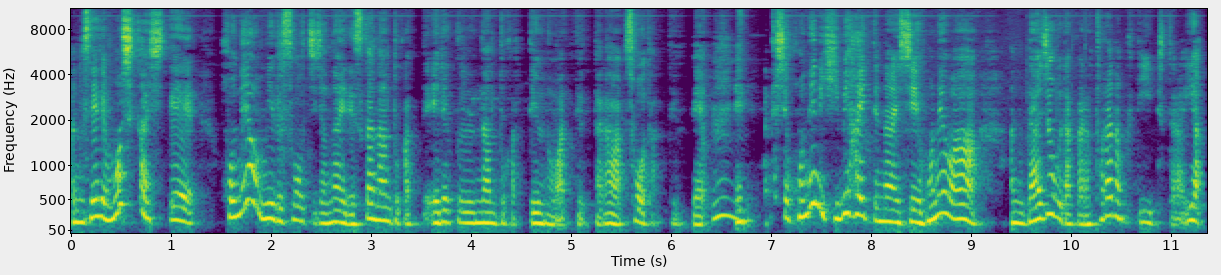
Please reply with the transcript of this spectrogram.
あの、先生、もしかして、骨を見る装置じゃないですか？なんとかって、エレクなんとかっていうのはって言ったら、そうだって言って、うんえ、私、骨にひび入ってないし、骨は、あの、大丈夫だから取らなくていいって言ったら、いや、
